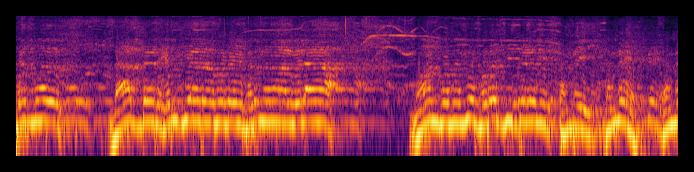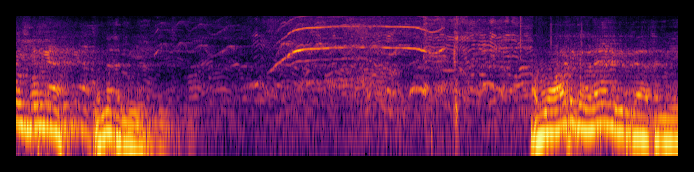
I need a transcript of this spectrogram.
செம்மல் டாக்டர் எம்ஜிஆர் அவருடைய பிறந்தநாள் விழா மாண்புமிகு புரட்சி தலைவி. தம்பி தம்பி தம்பி கேளுங்க என்ன தம்பி? அவங்க ஆட்டுக்கு விளையாண்டு இருக்கா தம்பி?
